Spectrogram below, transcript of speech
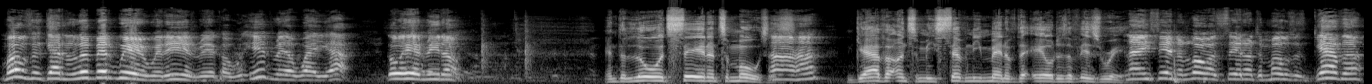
Moses got a little bit weird with Israel because Israel wear you out. Go ahead and read on. And the Lord said unto Moses, Uh-huh. Gather unto me seventy men of the elders of Israel, Now he said, the Lord said unto Moses, gather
